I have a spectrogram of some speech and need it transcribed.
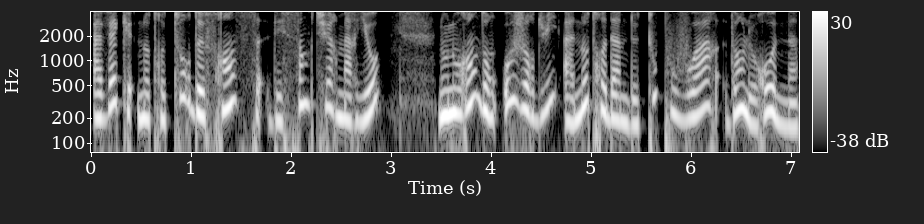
avec notre tour de France des sanctuaires Mario. Nous nous rendons aujourd'hui à Notre-Dame de Tout-Pouvoir dans le Rhône.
